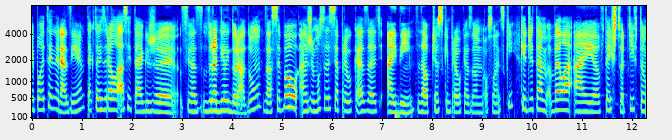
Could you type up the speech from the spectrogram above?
tie policajné razie, tak to vyzeralo asi tak, že si vás zradili do radu za sebou a že museli sa preukázať ID, teda občanským preukazom po slovensky. Keďže tam veľa aj v tej štvrti, v tom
